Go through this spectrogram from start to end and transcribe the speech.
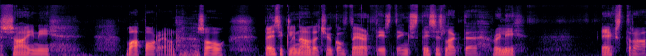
shiny Vaporeon. So basically, now that you compare these things, this is like the really extra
